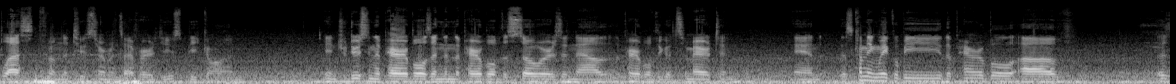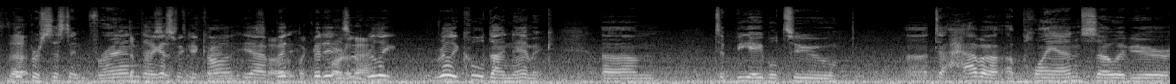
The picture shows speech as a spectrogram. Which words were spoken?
blessed from the two sermons I've heard you speak on, introducing the parables and then the parable of the sowers and now the parable of the Good Samaritan. And this coming week will be the parable of is the, persistent friend, the I guess we could call friend. it. Yeah, So, but but it is a that. really really cool dynamic um, to be able to uh, to have a, a plan. So if you're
